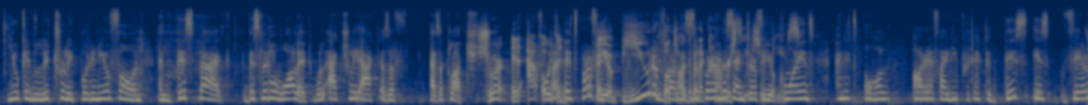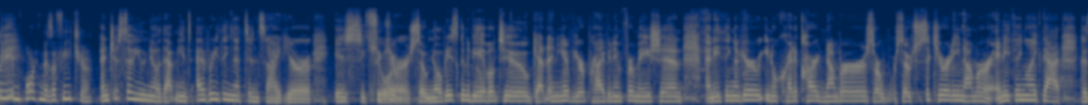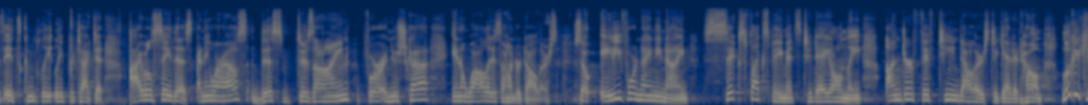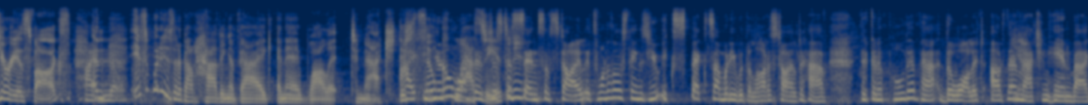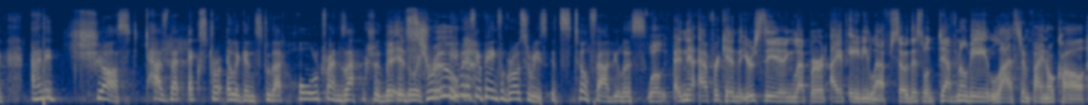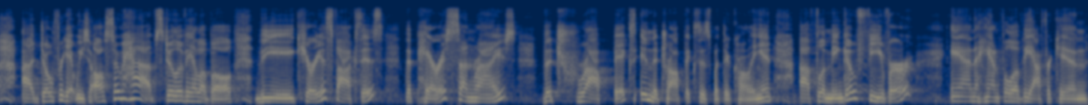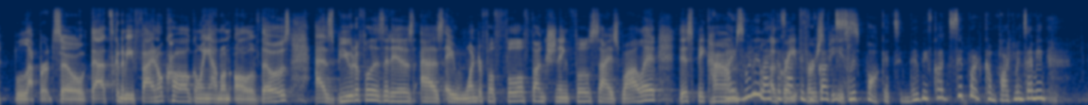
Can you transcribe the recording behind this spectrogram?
you can literally put in your phone and this bag, this little wallet will actually act as a as a clutch. Sure. It, oh, it's, uh, a, it's perfect. You're beautiful. Talk about a in the center for your piece. coins, and it's all RFID protected. This is very important as a feature. And just so you know, that means everything that's inside here is secure. secure. So nobody's gonna be able to get any of your private information, anything of your you know, credit card numbers or social security number or anything like that, because it's completely protected. I will say this, anywhere else, this design for Anuschka in a wallet is $100. So $84.99, six flex payments today only, under $15 $99 to get it home. Look at Curious Fox. I and know. It's, what is it about having a bag and a wallet to match? They're I, so you know classy, what? There's just a it? sense of style. It's one of those things you expect somebody with a lot of style to have. They're going to pull their the wallet out of their Yeah. matching handbag, and it just has that extra elegance to that whole transaction that It's you're doing. true. Even if you're paying for groceries, it's still fabulous. Well, in the African that you're seeing, leopard, I have 80 left. So this will mm. definitely be last and final call. Uh, don't forget, we also have still available the Curious Foxes, the Paris Sunrise, the Tropics, in the Tropics is what they're calling it, uh, Flamingo Fever, and a handful of the African leopard. So that's gonna be final call going out on all of those. As beautiful as it is as a wonderful, full functioning, full size wallet, this becomes I really like a the great fact that we've got piece. slip pockets in there. We've got zippered compartments. I mean,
